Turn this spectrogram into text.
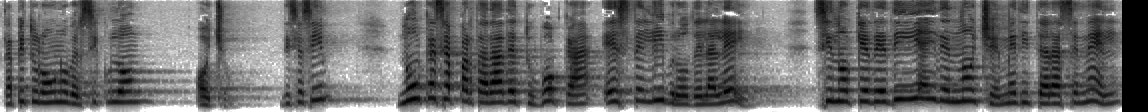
capítulo 1, versículo 8. Dice así, Nunca se apartará de tu boca este libro de la ley, sino que de día y de noche meditarás en él,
